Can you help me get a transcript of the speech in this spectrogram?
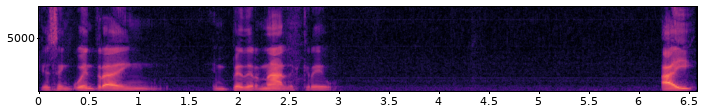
que se encuentra en, Pedernales, creo, hay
